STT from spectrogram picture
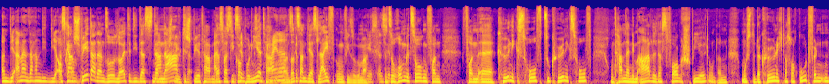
und die anderen Sachen, die die Es gab später dann so Leute, die das dann Nachgespielt nachgespielt haben, Also das, was sie komponiert gibt haben. keine- Aber ansonsten haben die das live irgendwie so gemacht. Okay, also Sind so rumgezogen von, von äh, Königshof zu Königshof und haben dann dem Adel das vorgespielt und dann musste der König das auch gut finden,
